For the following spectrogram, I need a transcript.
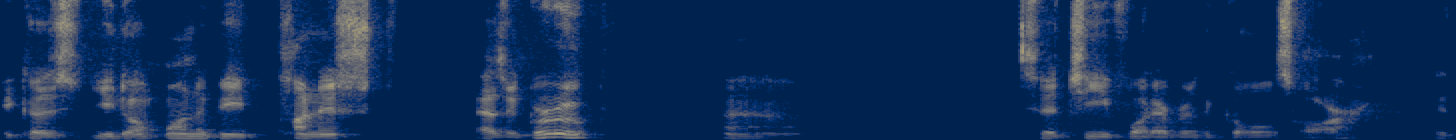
because you don't want to be punished as a group um, to achieve whatever the goals are. It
